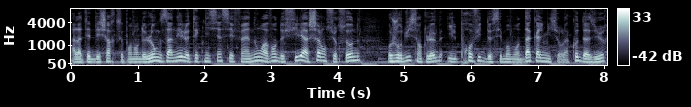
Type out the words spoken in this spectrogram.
À la tête des Sharks pendant de longues années, le technicien s'est fait un nom avant de filer à Chalon-sur-Saône. Aujourd'hui sans club, il profite de ces moments d'accalmie sur la côte d'Azur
